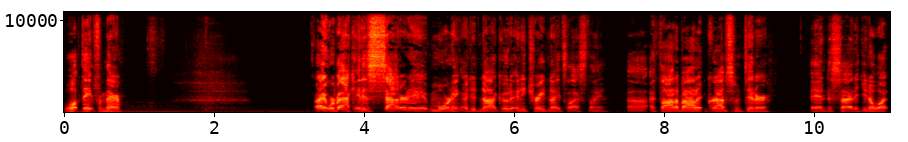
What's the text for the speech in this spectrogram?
we'll update from there. All right, we're back. It is Saturday morning. I did not go to any trade nights last night. Uh, I thought about it, grabbed some dinner, and decided, you know what?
